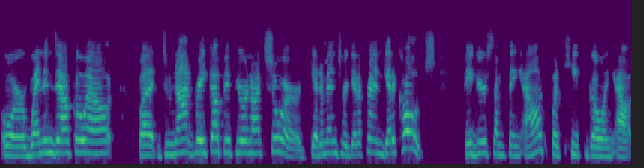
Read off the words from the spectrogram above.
or when in doubt go out but do not break up if you're not sure. Get a mentor, get a friend, get a coach, figure something out, but keep going out.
